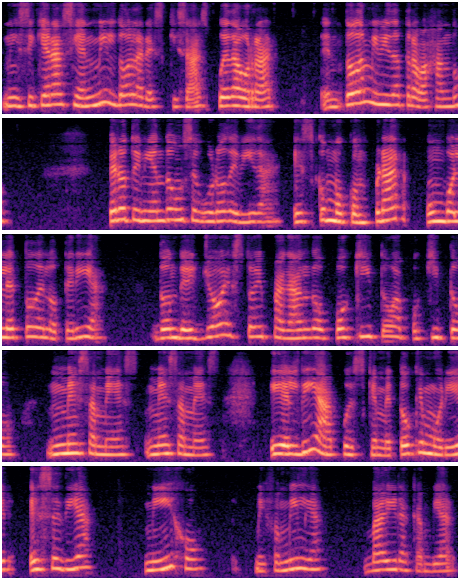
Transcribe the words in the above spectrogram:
ni siquiera 100 mil dólares quizás pueda ahorrar en toda mi vida trabajando, pero teniendo un seguro de vida es como comprar un boleto de lotería donde yo estoy pagando poquito a poquito, mes a mes, mes a mes. Y el día, pues, que me toque morir, ese día, mi hijo, mi familia, va a ir a cambiar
